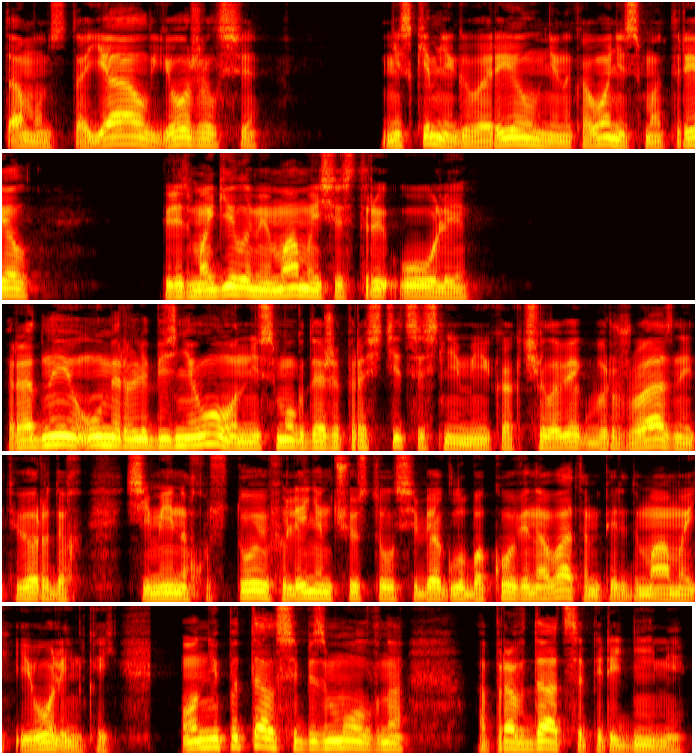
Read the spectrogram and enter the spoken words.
Там он стоял, ежился, Ни с кем не говорил, ни на кого не смотрел. Перед могилами мамы и сестры Оли. Родные умерли без него, он не смог даже проститься с ними, и как человек буржуазный, твердых семейных устоев, Ленин чувствовал себя глубоко виноватым перед мамой и Оленькой. Он не пытался безмолвно оправдаться перед ними,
